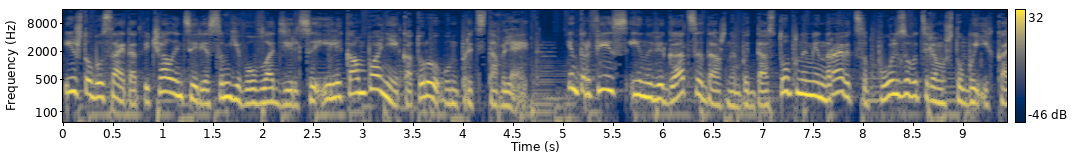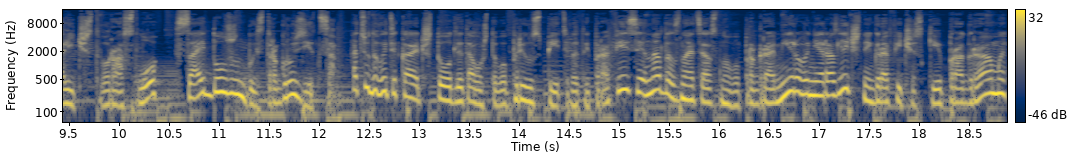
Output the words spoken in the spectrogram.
И чтобы сайт отвечал интересам его владельца или компании, которую он представляет. Интерфейс и навигация должны быть доступными, нравиться пользователям, чтобы их количество росло, сайт должен быстро грузиться. Отсюда вытекает, что для того, чтобы преуспеть в этой профессии, надо знать основы программирования, различные графические программы,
